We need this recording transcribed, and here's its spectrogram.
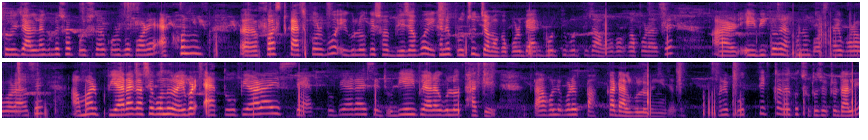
তো ওই জানলাগুলো সব পরিষ্কার করব পরে। এখন ফার্স্ট কাজ করব, এগুলোকে সব ভেজাবো। এখানে প্রচুর জামা কাপড় ব্যাগ ভর্তি ভর্তি জামা কাপড় আছে। আর এই দিকেও এখনও বস্তায় ভরা ভরা আছে। আমার পেয়ারা গাছে বন্ধুরা, এবার এত পেয়ারা এসছে, এত পেয়ারা এসছে। যদি এই পেয়ারাগুলো থাকে, তাহলে পরে পাক্কা ডালগুলো ভেঙে যাবে। মানে প্রত্যেকটা দেখো ছোট ছোট ডালে।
